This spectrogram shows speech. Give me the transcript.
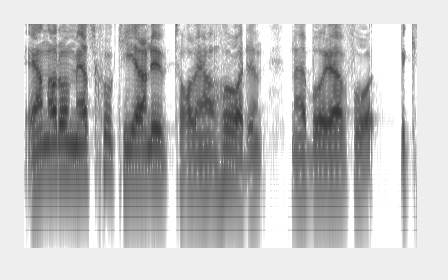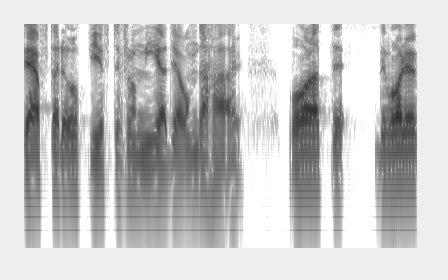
En av de mest chockerande uttalanden jag hörde när jag började få bekräftade uppgifter från media om det här var att det, det var det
